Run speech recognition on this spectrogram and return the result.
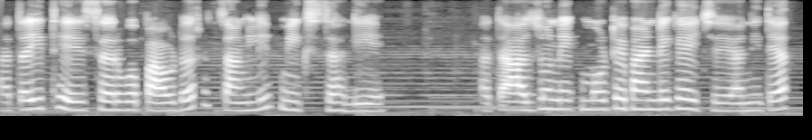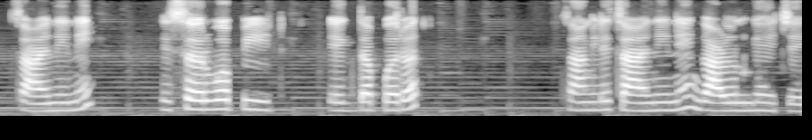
आता इथे सर्व पावडर चांगली मिक्स झाली आहे. आता अजून एक मोठे भांडे घ्यायचे आणि त्यात चाळणीने हे सर्व पीठ एकदा परत चांगले चाळणीने गाळून घ्यायचे.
